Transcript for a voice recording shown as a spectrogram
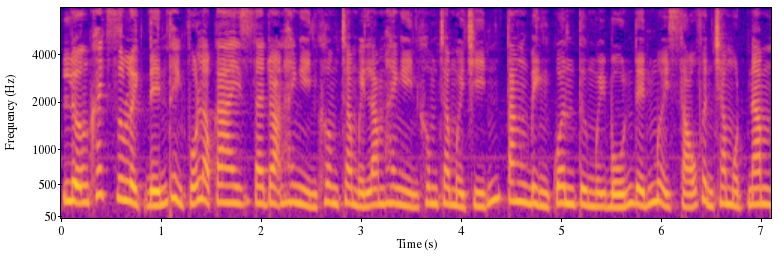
Lượng khách du lịch đến thành phố Lào Cai giai đoạn 2015-2019 tăng bình quân từ 14 đến 16% một năm.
